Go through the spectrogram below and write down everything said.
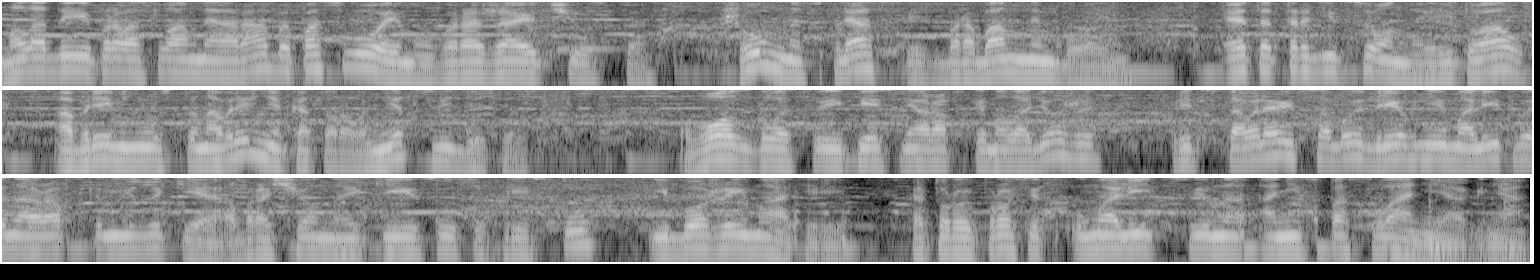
Молодые православные арабы по-своему выражают чувства, шумно, с пляской, с барабанным боем. Это традиционный ритуал, о времени установления которого нет свидетельств. Возгласы и песни арабской молодежи представляют собой древние молитвы на арабском языке, обращенные к Иисусу Христу и Божией Матери, которую просит умолить Сына о неспослании огня.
